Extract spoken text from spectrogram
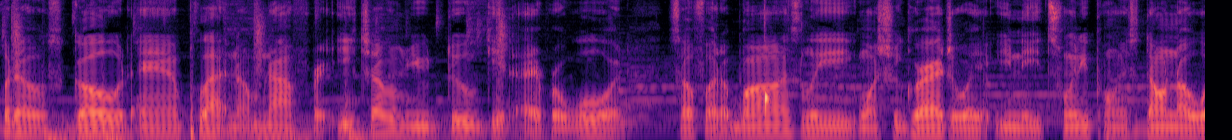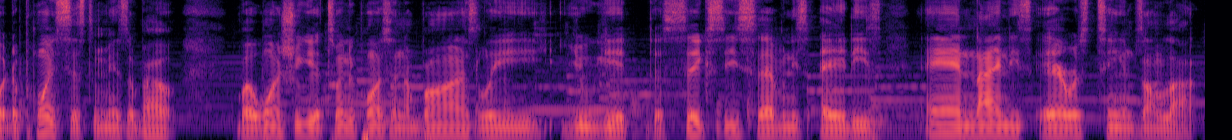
what else? Gold and platinum. Now for each of them, you do get a reward. So for the bronze league, once you graduate, you need 20 points. Don't know what the point system is about. But once you get 20 points in the bronze league, you get the 60s, 70s, 80s, and 90s eras teams unlocked.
